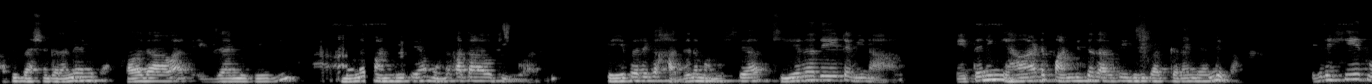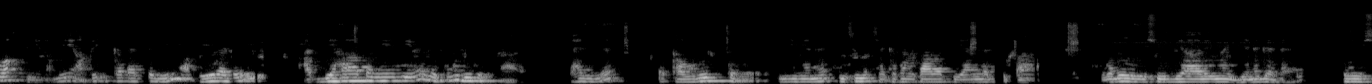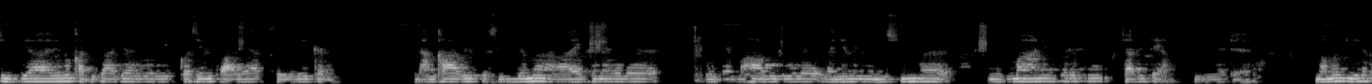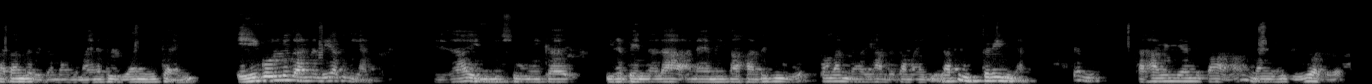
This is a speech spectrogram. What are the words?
අපි ප්‍රශ්න කරන්න යන්න එපා. කවදාවත් එක්සෑම් එකේදී මොන පඬිතයා මොන කතාව කිව්වද පේපර් එක හදන මිනිස්සයා කියන දෙයට විනා එතනින් එහාට පඬිත තර්ක ඉදිරිපත් කරන්න යන්න එපා. ඒකට හේතුවක් තියෙනවා. මේ අපේ එක පැත්තකින් අපේ රටේ අද අධ්‍යාපනයේ තියෙන ලොකුම දුර්වලතාවය. පැහැදිලිද? කවුරුත් මේ ගැන කිසිම සැකසංකාවක් තියන්න එපා. මොකද ඔය විශ්වවිද්‍යාලෙම ඉගෙනගෙන ඔය විශ්වවිද්‍යාලෙම කතිකාචාර්යවරයෙක් වශයෙන් කාලයක් සේවය කරන ලංකාවේ ප්‍රසිද්ධම ආයතනවල ඔය දැන් මහා බුදුවල වැජඹෙන මිනිස්සුන්ව නිර්මාණය කරපු චරිතයක් විදිහට මම කියන කතන්දරේ තමයි මම නතු කියන්නේ ඒකයි ඒගොල්ලෝ දන්න දේ අපි කියන්නේ. ඒ නිසා මේ මිනිස්සු මේක ඉර පෙන්නලා නෑ මේක හඳ කිව්වොත් කමන්න හරි හඳ තමයි කියලා අපි උත්තරේ කියන්නේ. ඒක මේ තරහ වෙන්න යන්න එපා. මම එහෙම කිව්වට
